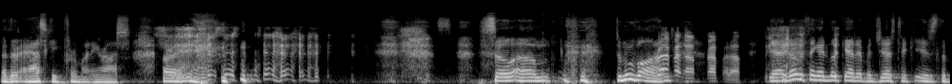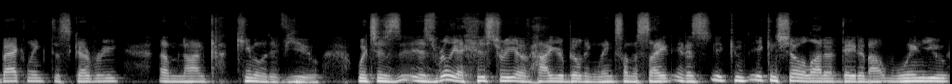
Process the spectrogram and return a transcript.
No, they're asking for money, Ross. All right. so um, to move on. Wrap it up. Wrap it up. yeah, another thing I'd look at at Majestic is the backlink discovery um, non-cumulative view, which is is really a history of how you're building links on the site. It is it can it can show a lot of data about when you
